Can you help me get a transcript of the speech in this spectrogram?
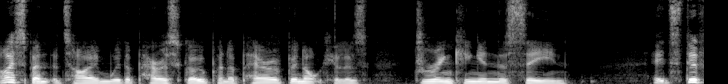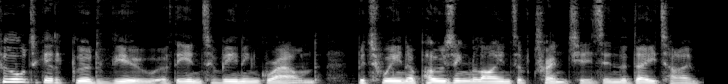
I spent the time with a periscope and a pair of binoculars, drinking in the scene. It's difficult to get a good view of the intervening ground between opposing lines of trenches in the daytime,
